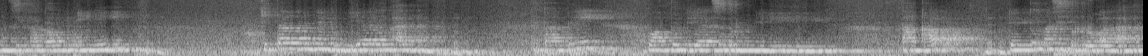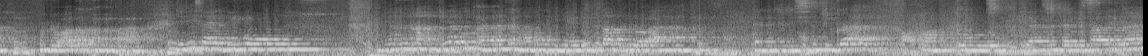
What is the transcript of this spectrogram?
masih Katolik ini kita menyebut dia Tuhan, tetapi waktu dia sebelum tangkap dia itu masih berdoa berdoa ke bapak jadi saya bingung dia dia Tuhan kenapa dia itu tetap berdoa. Dan dari situ juga waktu dia sudah disalibkan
